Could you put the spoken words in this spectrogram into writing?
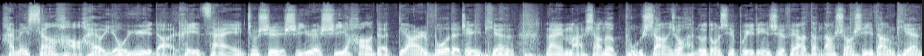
还没想好，好还有犹豫的，可以在就是十一月十一号的第二波的这一天来马上的补上。就很多东西不一定是非要等到双十一当天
